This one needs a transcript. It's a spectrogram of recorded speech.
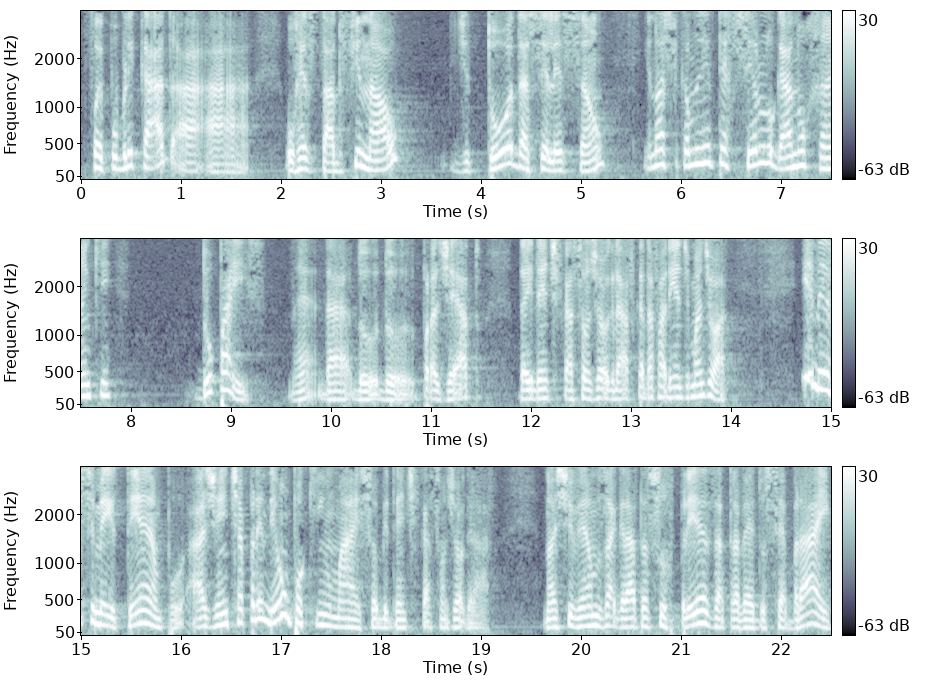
foi publicado a, a, o resultado final de toda a seleção e nós ficamos em terceiro lugar no ranking do país, né? da, do, do projeto da identificação geográfica da farinha de mandioca. E nesse meio tempo, a gente aprendeu um pouquinho mais sobre identificação geográfica. Nós tivemos a grata surpresa, através do SEBRAE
